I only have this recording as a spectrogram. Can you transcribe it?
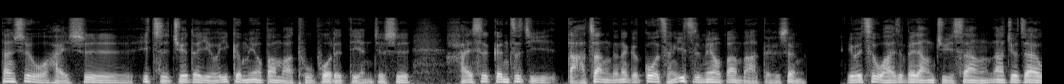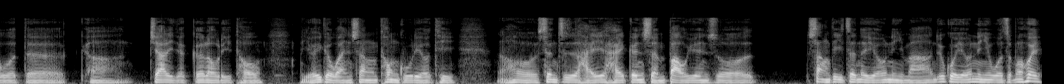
但是我还是一直觉得有一个没有办法突破的点，就是还是跟自己打仗的那个过程一直没有办法得胜。有一次我还是非常沮丧，那就在我的啊、呃家里的阁楼里头，有一个晚上痛哭流涕，然后甚至还还跟神抱怨说：“上帝真的有你吗？如果有你，我怎么会、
